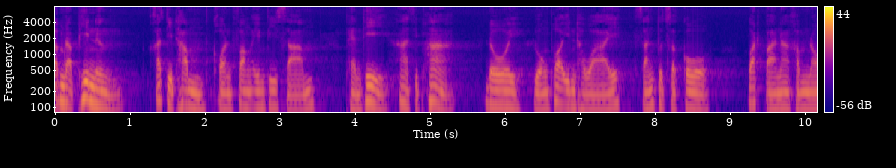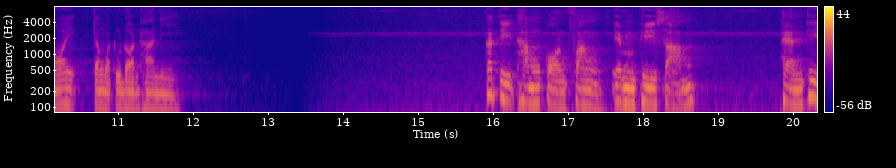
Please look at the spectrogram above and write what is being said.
ลำดับที่หนึ่งคติธรรมก่อนฟัง MP3 แผ่นที่ 55 โดยหลวงพ่ออินถวาย สันตุสโก วัดป่านาคำน้อย จังหวัดอุดรธานี คติธรรมก่อนฟัง MP3 แผ่นที่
